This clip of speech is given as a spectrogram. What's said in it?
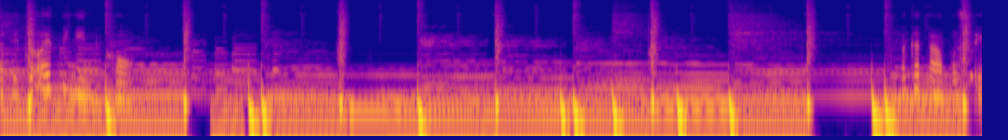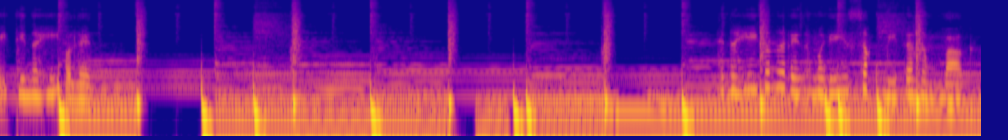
At ito ay pinin ko. Pagkatapos ay tinahi ulit. Tinahi ko na rin ang magiging sakbitan ng bag.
